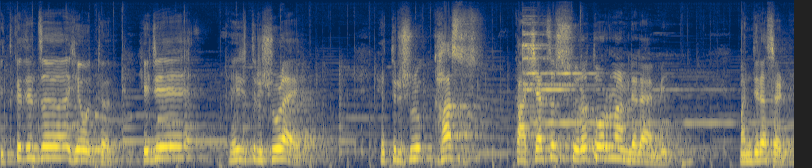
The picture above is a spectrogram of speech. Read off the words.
इतकं त्यांचं हे होतं. हे जे हे जे त्रिशूळ आहे हे त्रिशूळ खास काशाचं सुरतवरून आणलेलं आहे आम्ही मंदिरासाठी.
